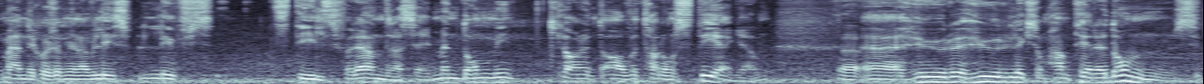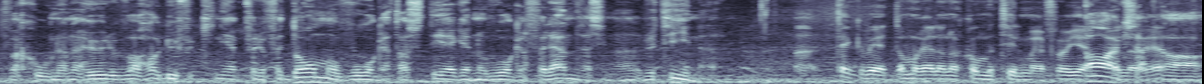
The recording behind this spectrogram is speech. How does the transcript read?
människor som vill livs, livsstilsförändra sig. Men de klarar inte av att ta de stegen. Eh, hur hur liksom hanterar de situationerna? Hur, vad har du för knep för, för dem att våga ta stegen och våga förändra sina rutiner? Tänker vi att de redan har kommit till mig för att hjälpa. Ja, eller- exakt. Ja.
